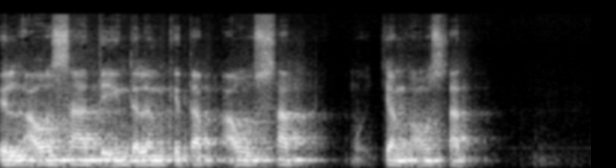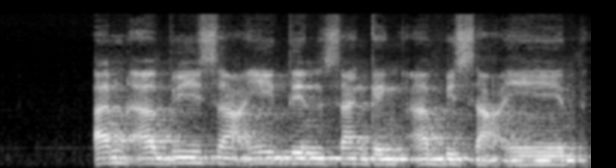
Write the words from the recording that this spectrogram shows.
fil Ausati ing dalam kitab Ausat Mujam Ausat An Abi Sa'idin saking Abi Sa'id.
